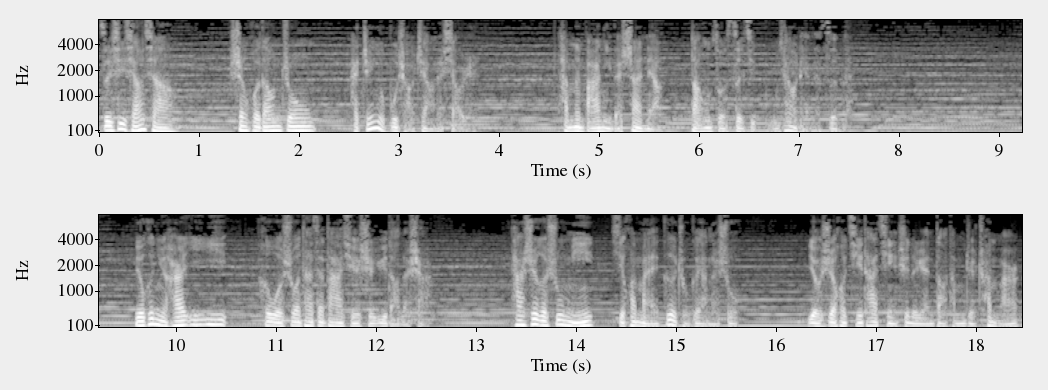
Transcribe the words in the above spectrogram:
仔细想想，生活当中还真有不少这样的小人，他们把你的善良当做自己不要脸的资本。有个女孩依依和我说她在大学时遇到的事儿，她是个书迷，喜欢买各种各样的书，有时候其他寝室的人到他们这串门，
